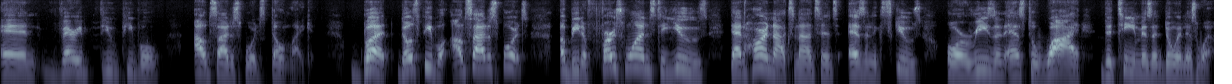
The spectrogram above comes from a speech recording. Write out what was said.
and very few people outside of sports don't like it. But those people outside of sports will be the first ones to use that hard knocks nonsense as an excuse or a reason as to why the team isn't doing as well.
